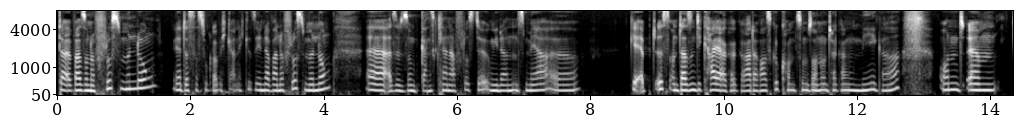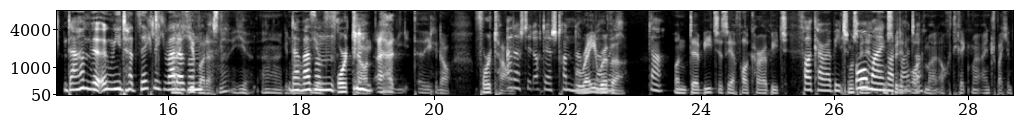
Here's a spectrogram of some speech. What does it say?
da war so eine Flussmündung. Ja, das hast du, glaube ich, gar nicht gesehen. Da war eine Flussmündung. Äh, also so ein ganz kleiner Fluss, der irgendwie dann ins Meer äh, geebbt ist. Und da sind die Kajaker gerade rausgekommen zum Sonnenuntergang. Mega. Und ähm, da haben wir irgendwie tatsächlich, war ah, da hier so ein. war das, ne? Hier, ah, genau. Da war so hier, ein- Fort Town. ah, genau. Fort Town. Ah, da steht auch der Strandname. Ray River. Da, Und der Beach ist ja Falcara Beach. Falcara Beach. Muss Oh den, mein muss Gott, mir den. Ort mal auch direkt mal einspeichern.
